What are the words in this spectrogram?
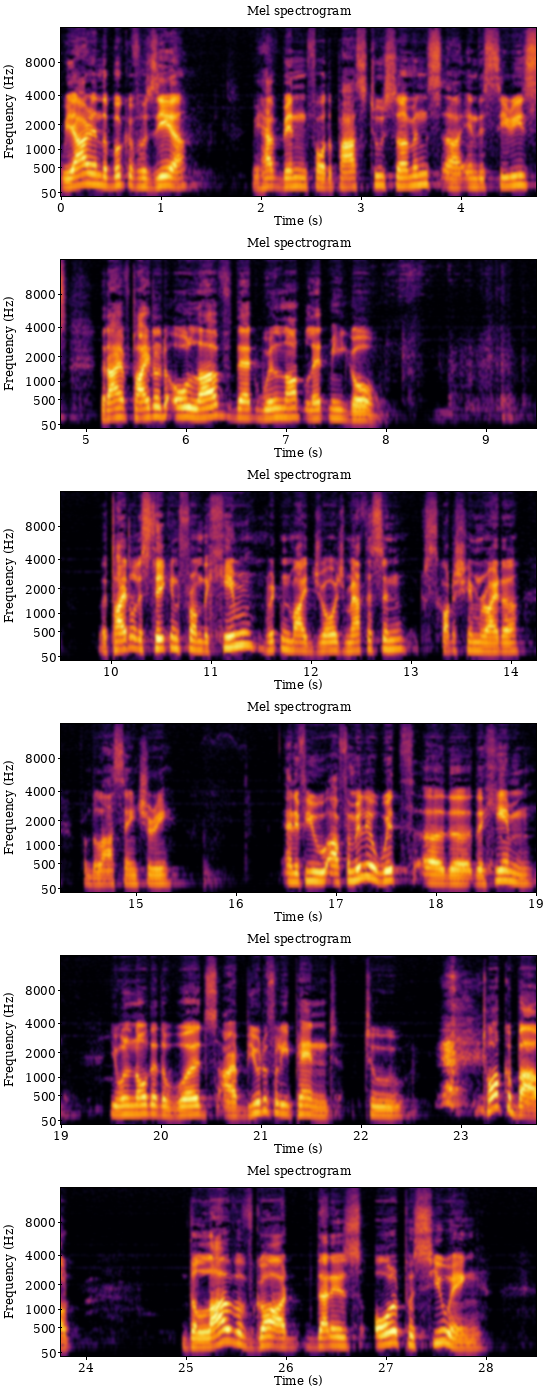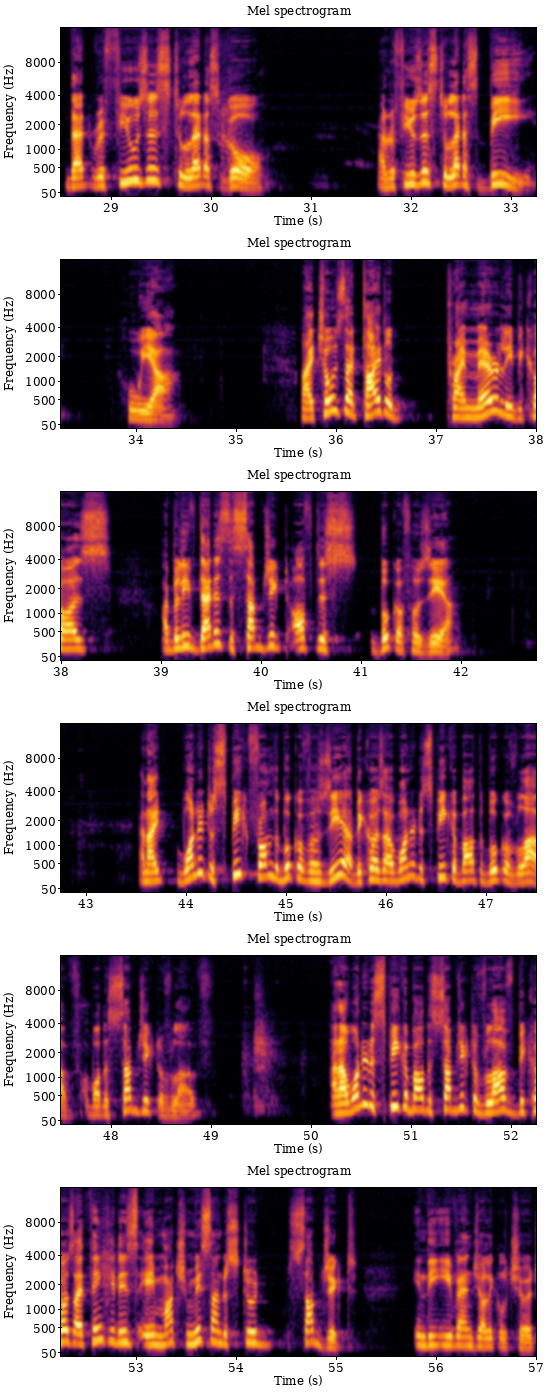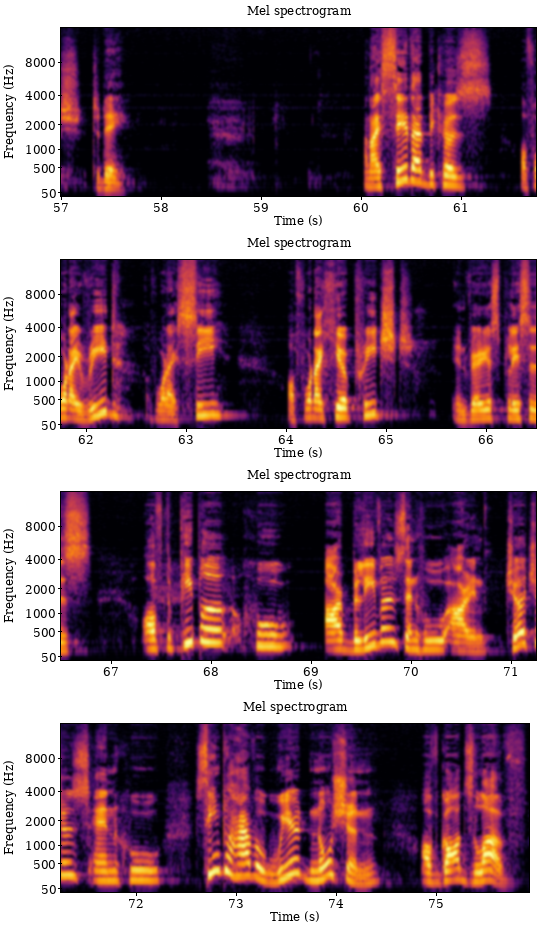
We are in the book of Hosea. We have been for the past two sermons uh, in this series that I have titled, O Love That Will Not Let Me Go. The title is taken from the hymn written by George Matheson, Scottish hymn writer from the last century. And if you are familiar with uh, the, the hymn, you will know that the words are beautifully penned to talk about the love of God that is all pursuing that refuses to let us go and refuses to let us be who we are. I chose that title primarily because I believe that is the subject of this book of Hosea. And I wanted to speak from the book of Hosea because I wanted to speak about the book of love, about the subject of love. And I wanted to speak about the subject of love because I think it is a much misunderstood subject in the evangelical church today. And I say that because of what I read, of what I see, of what I hear preached in various places, of the people who are believers and who are in churches and who seem to have a weird notion of God's love.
